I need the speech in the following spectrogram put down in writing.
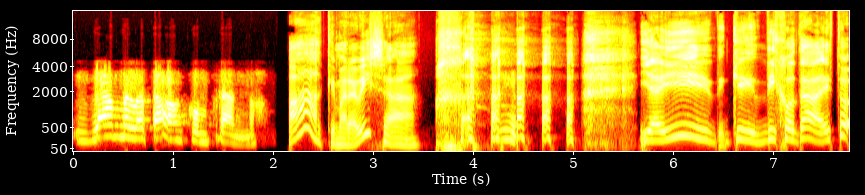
ya me lo estaban comprando. Ah, qué maravilla. y ahí que dijo, da, esto,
